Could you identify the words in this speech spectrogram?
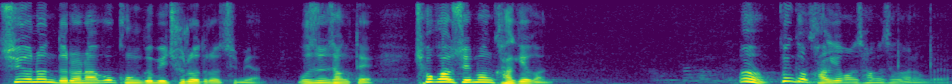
수요는 늘어나고 공급이 줄어들었으면 무슨 상태? 초과수면 가격은 응, 그러니까 가격은 상승하는 거예요.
